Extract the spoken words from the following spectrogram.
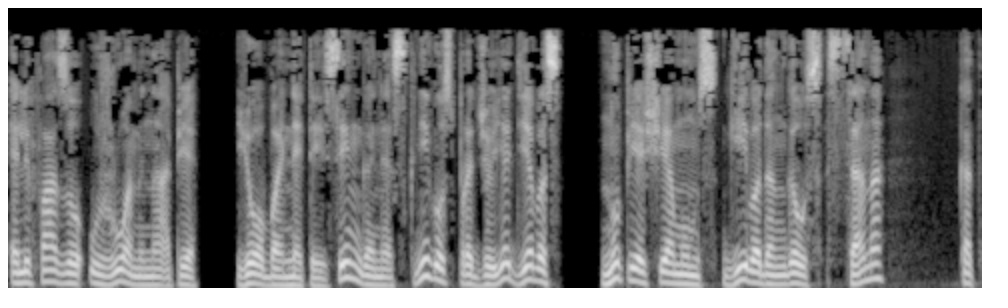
Elifazo užuomina apie Jobą neteisinga, nes knygos pradžioje Dievas nupiešė mums gyvą dangaus sceną, kad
